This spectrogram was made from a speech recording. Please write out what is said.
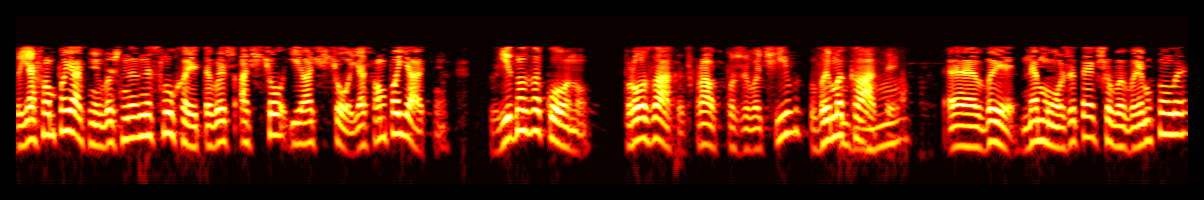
То я ж вам пояснюю, ви ж не, не слухаєте, ви ж а що і а що. Я ж вам пояснюю. Згідно закону про захист прав споживачів, вимикати Мгм. е, ви не можете, якщо ви вимкнули,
